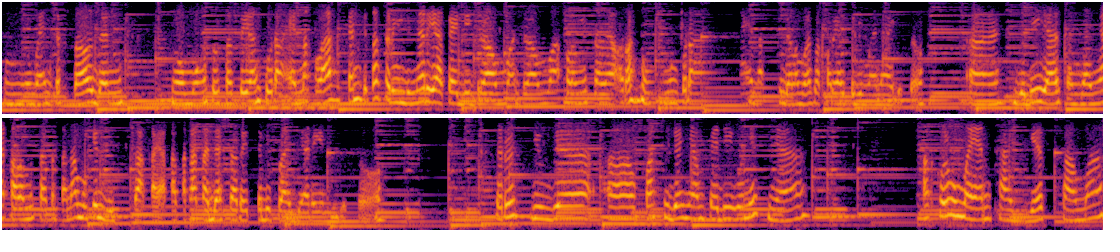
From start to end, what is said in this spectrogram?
lumayan kesel dan ngomong sesuatu yang kurang enak lah. Kan kita sering dengar ya kayak di drama-drama kalau misalnya orang ngomong kurang enak dalam bahasa Korea itu gimana gitu. Uh, jadi ya seenggaknya kalau misalnya ke sana mungkin bisa kayak kata-kata dasar itu dipelajarin gitu. Terus juga uh, pas sudah nyampe di unitnya aku lumayan kaget sama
